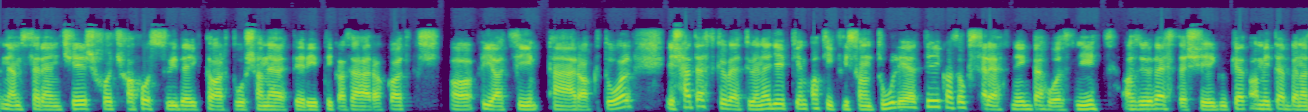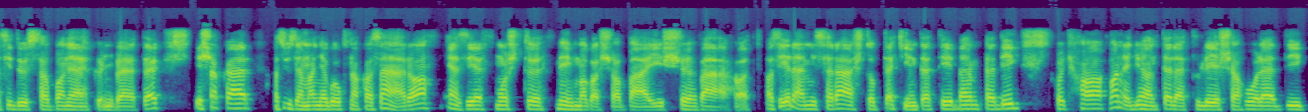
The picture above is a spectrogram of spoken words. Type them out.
nem szerencsés, hogyha hosszú ideig tartósan eltérítik az árakat a piaci áraktól, és hát ezt követően egyébként, akik viszont túlélték, azok szeretnék behozni az ő veszteségüket, amit ebben az időszakban elkönyveltek, emberek, és akár az üzemanyagoknak az ára ezért most még magasabbá is válhat. Az élelmiszer ástop tekintetében pedig, hogyha van egy olyan település, ahol eddig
